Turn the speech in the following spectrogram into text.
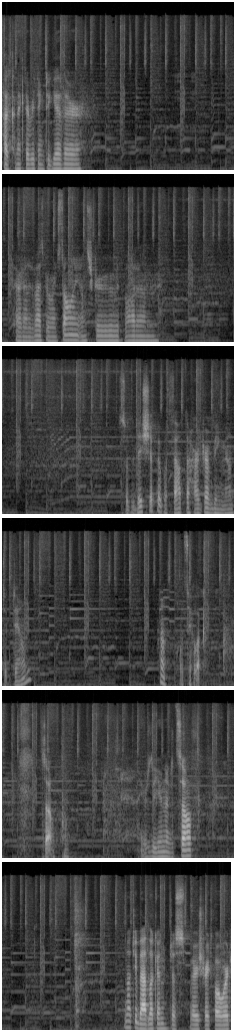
How to connect everything together. Power down the device before we're installing. Unscrew the bottom. So did they ship it without the hard drive being mounted down? Huh, let's take a look. So, here's the unit itself. Not too bad looking, just very straightforward.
